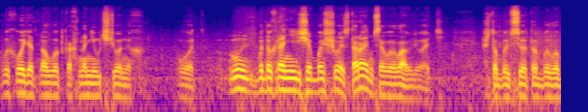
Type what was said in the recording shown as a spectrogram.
выходят на лодках на неучтенных. Вот. Ну, водохранилище большое, стараемся вылавливать, чтобы все это было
